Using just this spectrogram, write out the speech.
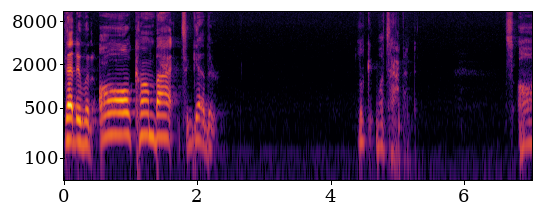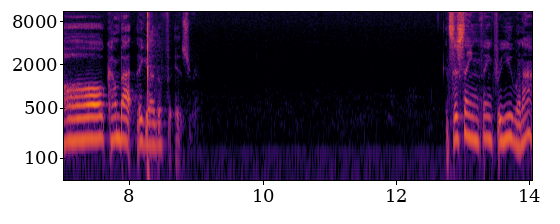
that it would all come back together. Look at what's happened. It's all come back together for Israel. It's the same thing for you and I.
